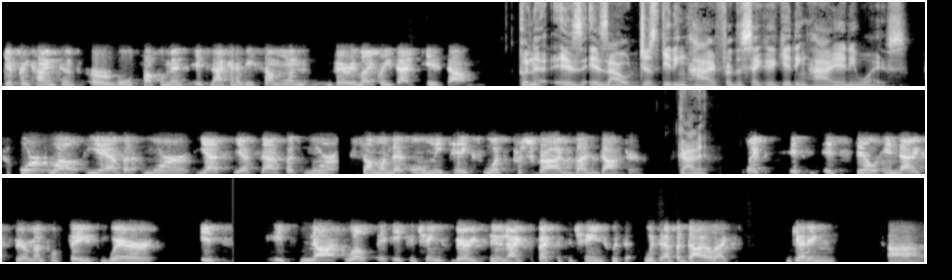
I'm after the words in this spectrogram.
different kinds of herbal supplements. It's not going to be someone very likely that is um, gonna is is out just getting high for the sake of getting high, anyways. Or well, yeah, but more yes, yes, that, but more someone that only takes what's prescribed by the doctor. Got it. It's it's still in that experimental phase where it's it's not well it, it could change very soon. I expect it to change with with epidiolex getting uh,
